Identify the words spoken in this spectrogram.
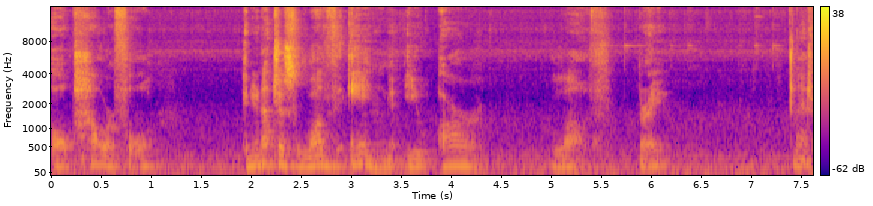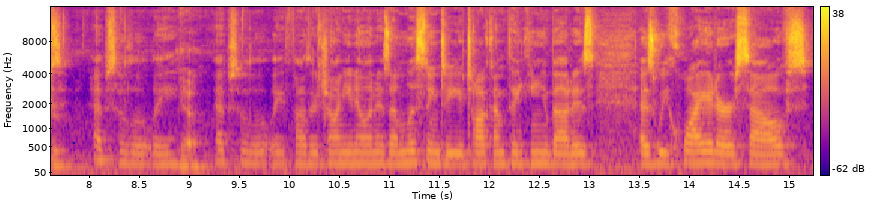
all powerful and you're not just loving, you are love, right? Isn't that true? Absolutely. Yeah. Absolutely, Father John. You know, and as I'm listening to you talk, I'm thinking about is as we quiet ourselves,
